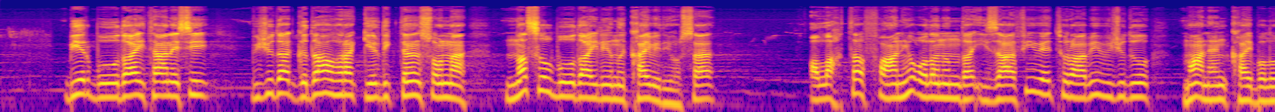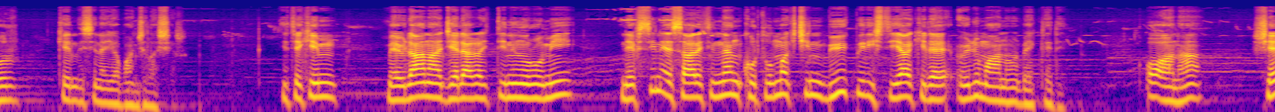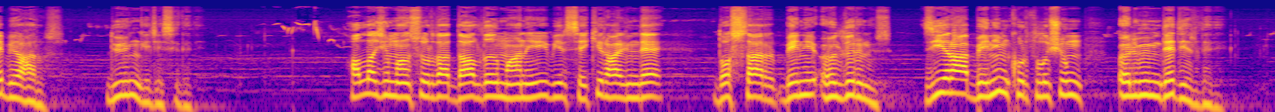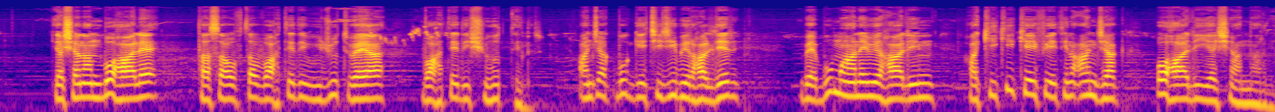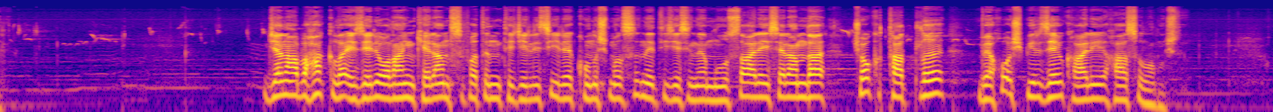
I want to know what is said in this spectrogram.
bir buğday tanesi vücuda gıda olarak girdikten sonra nasıl buğdaylığını kaybediyorsa, Allah'ta fani olanında izafi ve turabi vücudu manen kaybolur, kendisine yabancılaşır. Nitekim Mevlana Celaleddin Rumi, nefsin esaretinden kurtulmak için büyük bir istiyak ile ölüm anını bekledi. O ana Şebi Aruz, düğün gecesi dedi. Hallacı Mansur'da daldığı manevi bir sekir halinde dostlar beni öldürünüz. Zira benim kurtuluşum ölümümdedir dedi. Yaşanan bu hale tasavvufta vahdedi vücut veya vahdedi şuhut denir. Ancak bu geçici bir haldir ve bu manevi halin hakiki keyfiyetini ancak o hali yaşayanlar bilir. Cenab-ı Hak'la ezeli olan kelam sıfatının tecellisiyle konuşması neticesinde Musa aleyhisselamda çok tatlı ve hoş bir zevk hali hasıl olmuştu.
